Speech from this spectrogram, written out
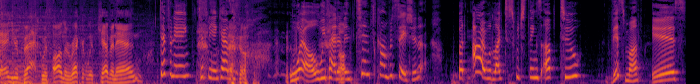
And you're back with on the record with Kevin and Tiffany, Tiffany and Kevin. well, we've had Oh. an intense conversation, but I would like to switch things up to this month is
